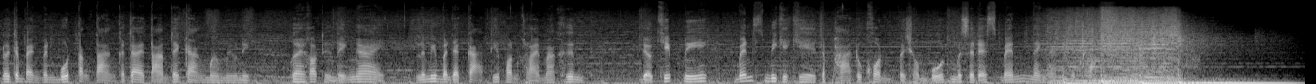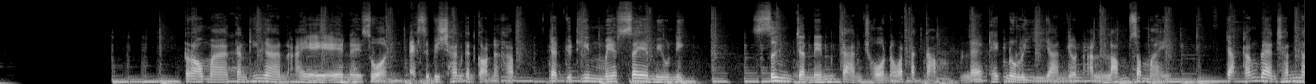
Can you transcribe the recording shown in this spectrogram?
โดยจะแบ่งเป็นบูธต่างๆ กระจายตามใจกลางเมืองมิวนิกเพื่อให้เขาถึงได้ง่าย และมีบรรยากาศที่ผ่อนคลายมากขึ้น เดี๋ยวคลิปนี้ Benz BKK จะพาทุกคนไปชมบูธ Mercedes-Benz ในงานนี้กันครับ เรามากันที่งาน IAA ในส่วน Exhibition กันก่อนนะครับ จัดอยู่ที่เมสเซ่มิวนิกซึ่งจะเน้นการโชว์นวัตกรรม และเทคโนโลยียานยนต์อันล้ำสมัย จากทั้งแบรนด์ชั้นน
